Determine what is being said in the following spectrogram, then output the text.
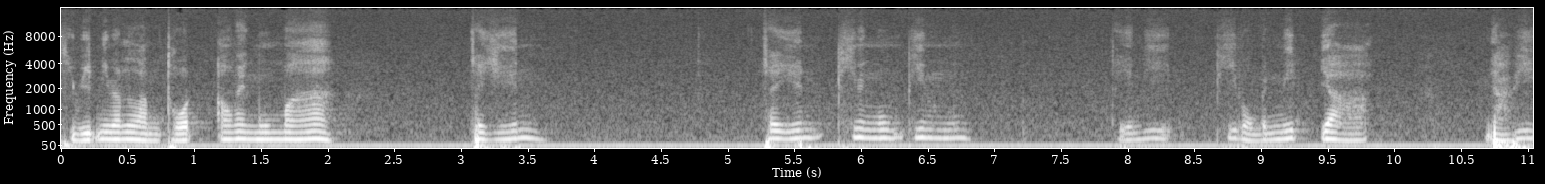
ชีวิตนี้มันลันทด เอาแมงมุมมาใจเย็นใจเย็น พี่แมงมุม พี่แมงมุมใจเย็นพี่ พี่ผมเป็นมิตร อย่า อย่าพี่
